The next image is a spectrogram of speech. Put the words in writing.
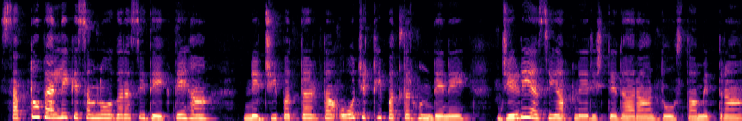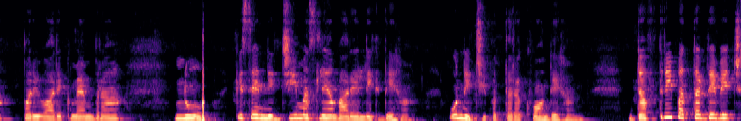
ਸਭ ਤੋਂ ਪਹਿਲੀ ਕਿਸਮ ਨੂੰ ਅਗਰ ਅਸੀਂ ਦੇਖਦੇ ਹਾਂ ਨਿੱਜੀ ਪੱਤਰ ਤਾਂ ਉਹ ਚਿੱਠੀ ਪੱਤਰ ਹੁੰਦੇ ਨੇ ਜਿਹੜੇ ਅਸੀਂ ਆਪਣੇ ਰਿਸ਼ਤੇਦਾਰਾਂ, ਦੋਸਤਾਂ, ਮਿੱਤਰਾਂ, ਪਰਿਵਾਰਿਕ ਮੈਂਬਰਾਂ ਨੂੰ ਕਿਸੇ ਨਿੱਜੀ ਮਸਲਿਆਂ ਬਾਰੇ ਲਿਖਦੇ ਹਾਂ। ਉਹ ਨਿੱਜੀ ਪੱਤਰ ਅਖਵਾਉਂਦੇ ਹਨ। ਦਫ਼ਤਰੀ ਪੱਤਰ ਦੇ ਵਿੱਚ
